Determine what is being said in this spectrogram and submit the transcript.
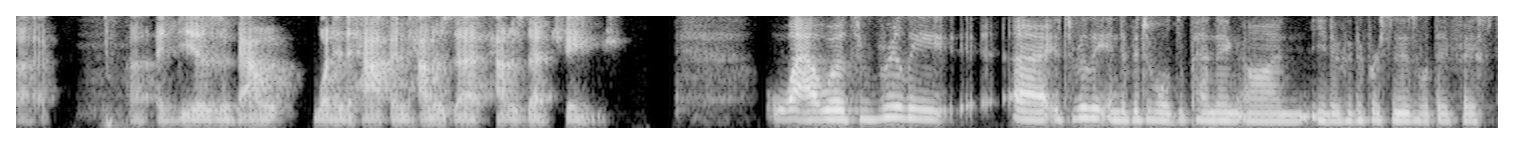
uh, uh, ideas about what had happened how does that how does that change wow well it's really uh, it's really individual depending on you know who the person is what they faced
